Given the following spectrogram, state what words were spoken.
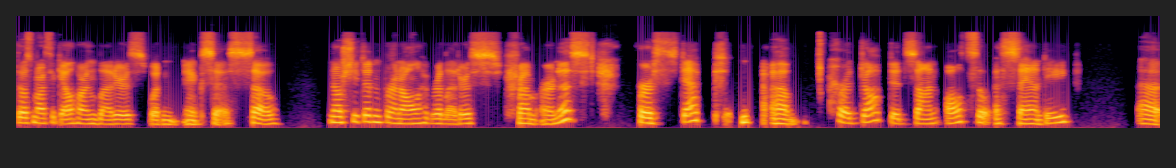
those Martha Gellhorn letters wouldn't exist. So, no, she didn't burn all of her letters from Ernest. Her step, um, her adopted son, also a Sandy, uh,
